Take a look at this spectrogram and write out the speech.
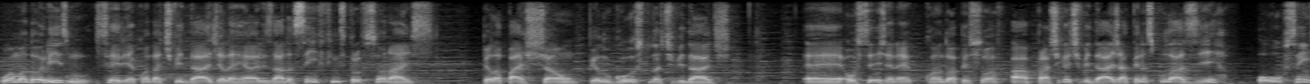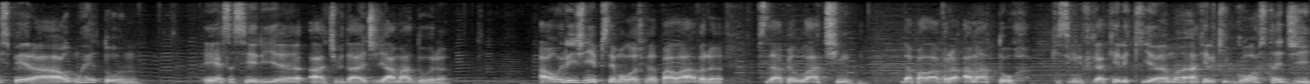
O amadorismo seria quando a atividade ela é realizada sem fins profissionais, pela paixão, pelo gosto da atividade. É, ou seja, né, quando a pessoa a, pratica atividade apenas por lazer ou sem esperar algum retorno. Essa seria a atividade amadora. A origem epistemológica da palavra se dá pelo latim, da palavra amator, que significa aquele que ama, aquele que gosta de,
